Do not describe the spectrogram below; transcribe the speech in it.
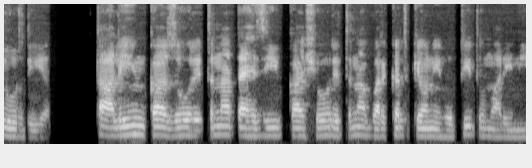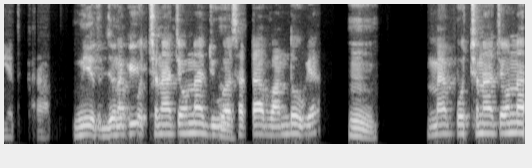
ਦੂਰ ਦੀ ਹੈ तालीम का जोर इतना तहजीब का शोर इतना बरकत क्यों नहीं होती तुम्हारी नीयत खराब ਨੀਅਤ मैं ਜਨ ਕੀ पूछना चाहना जुआ हम्म। सट्टा बंद हो गया ਹੂੰ मैं पूछना चाहना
